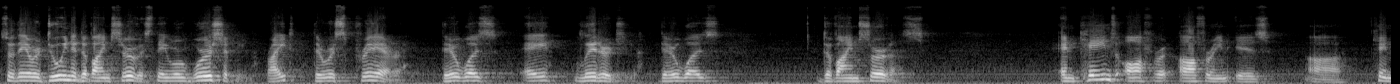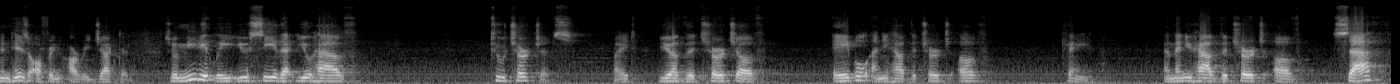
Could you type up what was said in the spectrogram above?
so they were doing a divine service. They were worshiping, right? There was prayer. There was a liturgy. There was divine service. And Cain's offer, offering is, uh, Cain and his offering are rejected. So immediately you see that you have two churches, right? You have the church of Abel and you have the church of Cain. And then you have the church of Seth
